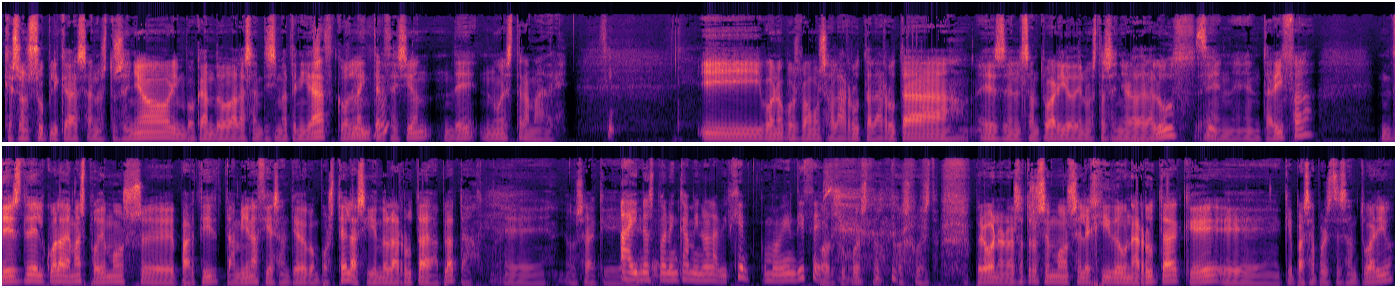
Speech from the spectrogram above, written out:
que son súplicas a nuestro Señor, invocando a la Santísima Trinidad con la intercesión de nuestra Madre. sí. Y bueno, pues vamos a la ruta. La ruta es en el santuario de Nuestra Señora de la Luz, Sí. en, en Tarifa, desde el cual además podemos eh, partir también hacia Santiago de Compostela, siguiendo la ruta de la Plata. Eh, o sea que... Ahí nos ponen camino a la Virgen, como bien dices. Por supuesto, por supuesto. Pero bueno, nosotros hemos elegido una ruta que, eh, que pasa por este santuario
